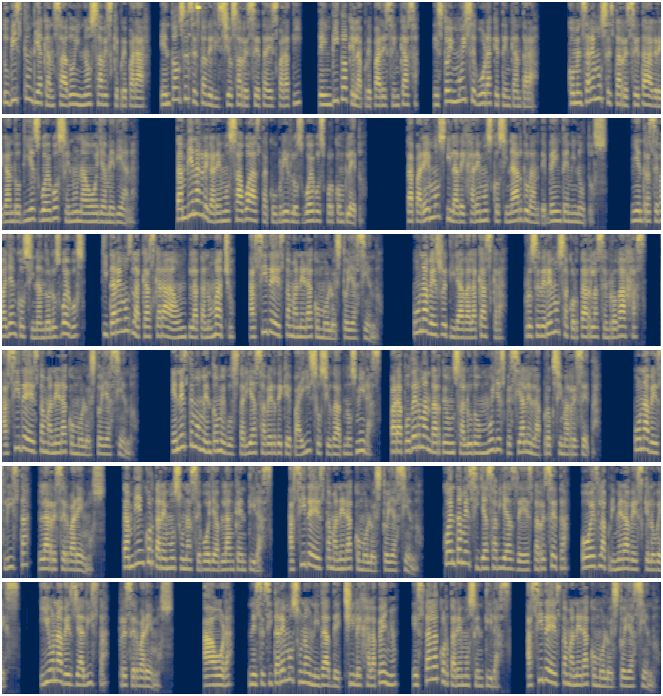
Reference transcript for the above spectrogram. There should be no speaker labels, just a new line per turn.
Tuviste un día cansado y no sabes qué preparar, entonces esta deliciosa receta es para ti, te invito a que la prepares en casa, estoy muy segura que te encantará. Comenzaremos esta receta agregando 10 huevos en una olla mediana. También agregaremos agua hasta cubrir los huevos por completo. Taparemos y la dejaremos cocinar durante 20 minutos. Mientras se vayan cocinando los huevos, quitaremos la cáscara a un plátano macho, así de esta manera como lo estoy haciendo. Una vez retirada la cáscara, procederemos a cortarlas en rodajas, así de esta manera como lo estoy haciendo. En este momento me gustaría saber de qué país o ciudad nos miras, para poder mandarte un saludo muy especial en la próxima receta. Una vez lista, la reservaremos. También cortaremos una cebolla blanca en tiras, así de esta manera como lo estoy haciendo. Cuéntame si ya sabías de esta receta, o es la primera vez que lo ves. Y una vez ya lista, reservaremos. Ahora, necesitaremos una unidad de chile jalapeño, esta la cortaremos en tiras, así de esta manera como lo estoy haciendo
